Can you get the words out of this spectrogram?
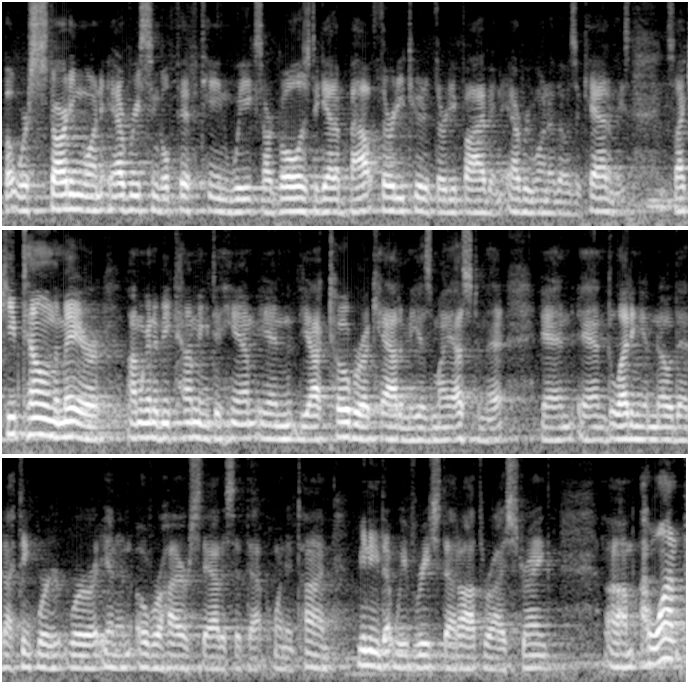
but we're starting one every single 15 weeks. Our goal is to get about 32 to 35 in every one of those academies. So I keep telling the mayor I'm going to be coming to him in the October academy, is my estimate, and, and letting him know that I think we're, we're in an over higher status at that point in time, meaning that we've reached that authorized strength. Um, I want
